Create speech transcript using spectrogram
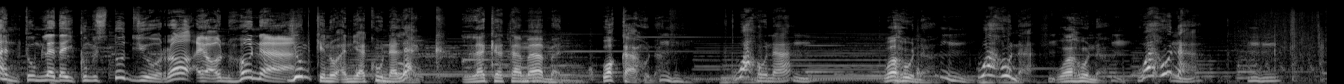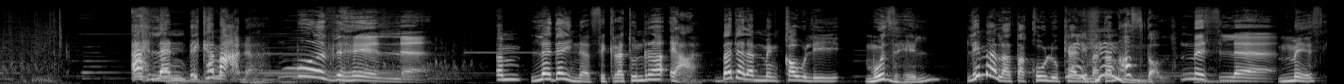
أنتم لديكم استوديو رائع هنا. يمكن أن يكون لك. لك تماما. وقع هنا. وهنا. وهنا. وهنا. وهنا. وهنا. أهلا بك معنا. مذهل. أم لدينا فكرة رائعة. بدلا من قولي مذهل لما لا تقول كلمة أفضل؟ مثل مثل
